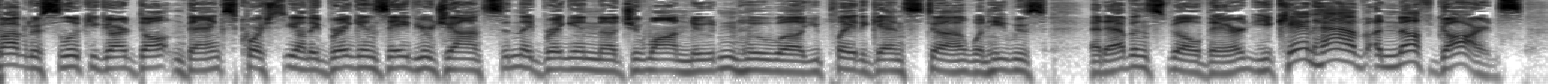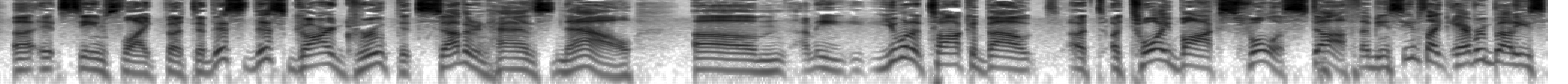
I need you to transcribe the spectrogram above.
talking to Saluki guard Dalton Banks. Of course, you know they bring in Xavier Johnson. They bring in uh, Jawaun Newton, who uh, you played against uh, when he was at Evansville. There, you can't have enough guards. Uh, it seems like, but uh, this this guard group that Southern has now. Um, I mean, you want to talk about a, a, toy box full of stuff. I mean, it seems like everybody's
